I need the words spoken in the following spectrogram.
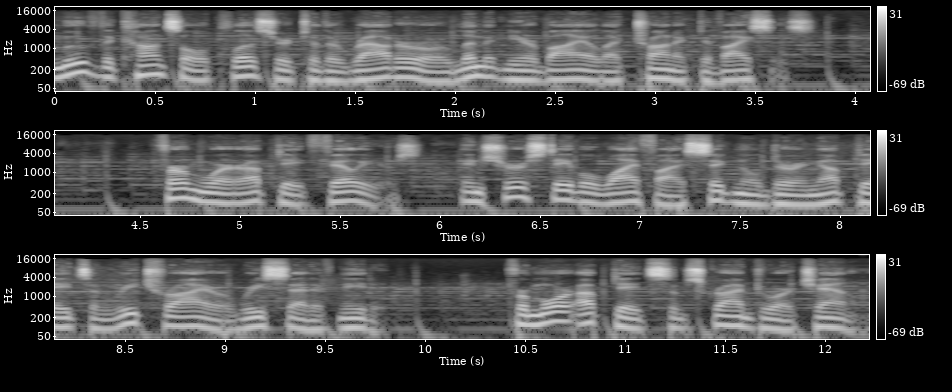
Move the console closer to the router or limit nearby electronic devices. Firmware update failures. Ensure stable Wi-Fi signal during updates and retry or reset if needed. For more updates subscribe to our channel.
